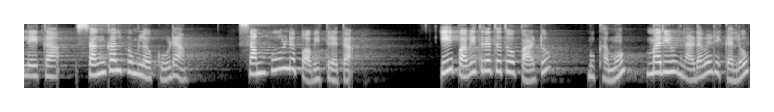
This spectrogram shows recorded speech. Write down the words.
లేక సంకల్పంలో కూడా సంపూర్ణ పవిత్రత. ఈ పవిత్రతతో పాటు ముఖము మరియు నడవడికలో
